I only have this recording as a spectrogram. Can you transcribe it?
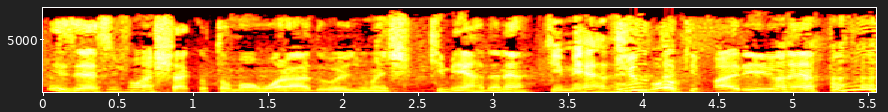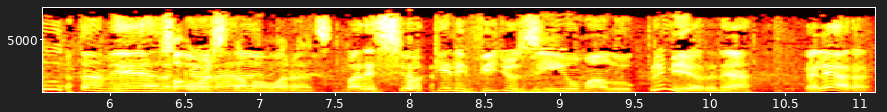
Pois é, vocês vão achar que eu tô mal-humorado hoje, mas que merda, né? Que merda. Puta que pariu, né? Puta merda, Só hoje você tá caralho. mal-humorado. Pareceu aquele videozinho maluco. Primeiro, né? Galera,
